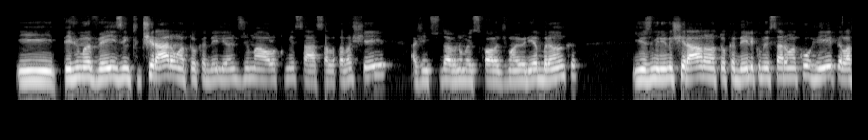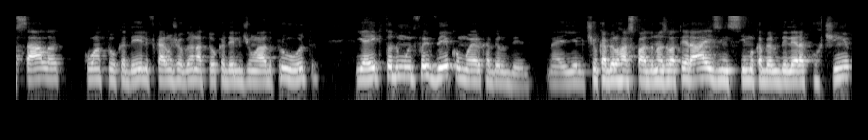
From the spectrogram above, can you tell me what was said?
E teve uma vez em que tiraram a touca dele antes de uma aula começar. A sala estava cheia, a gente estudava numa escola de maioria branca, e os meninos tiraram a touca dele e começaram a correr pela sala com a touca dele, ficaram jogando a touca dele de um lado para o outro. E aí que todo mundo foi ver como era o cabelo dele. Né? E ele tinha o cabelo raspado nas laterais, em cima o cabelo dele era curtinho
